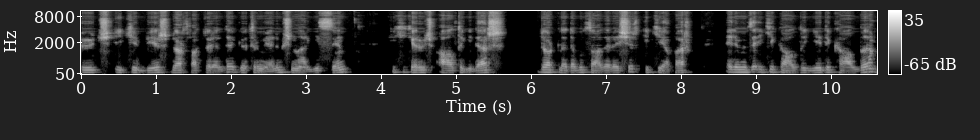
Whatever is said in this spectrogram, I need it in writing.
3, 2, 1, 4 faktöriyel de götürmeyelim. Şunlar gitsin. 2 kere 3, 6 gider. 4 ile de bu sadeleşir. 2 yapar. Elimizde 2 kaldı. 7 kaldı.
